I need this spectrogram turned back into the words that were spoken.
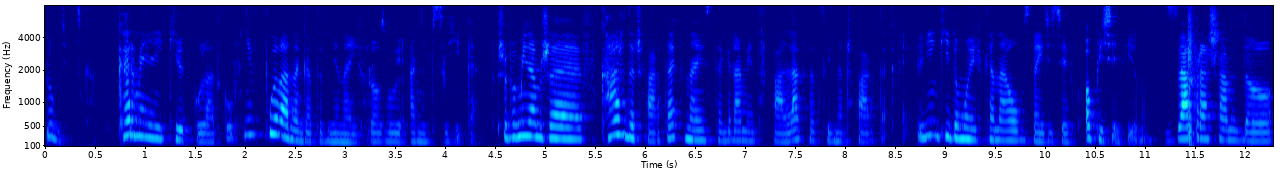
lub dziecka. Karmienie kilkulatków nie wpływa negatywnie na ich rozwój ani psychikę. Przypominam, że w każdy czwartek na Instagramie trwa laktacyjny czwartek. Linki do moich kanałów znajdziecie w opisie filmu. Zapraszam do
